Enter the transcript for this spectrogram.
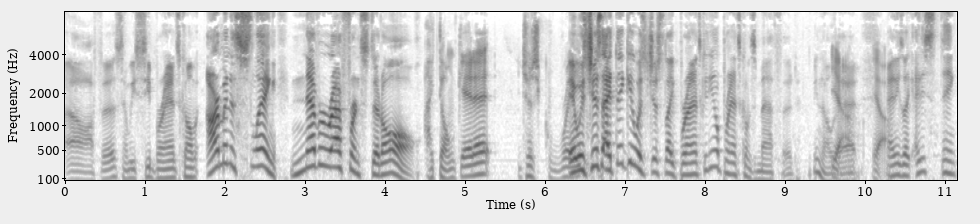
office, and we see Branscombe. Arm in a sling, never referenced at all. I don't get it. Just great. It was just, I think it was just like Branscombe. You know Branscombe's method. You know Yeah, that. yeah. And he's like, I just think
